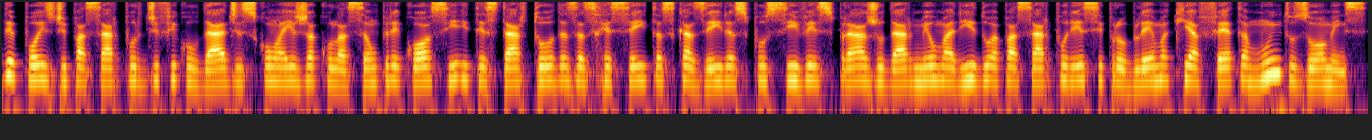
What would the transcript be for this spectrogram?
Depois de passar por dificuldades com a ejaculação precoce e testar todas as receitas caseiras possíveis para ajudar meu marido a passar por esse problema que afeta muitos homens,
